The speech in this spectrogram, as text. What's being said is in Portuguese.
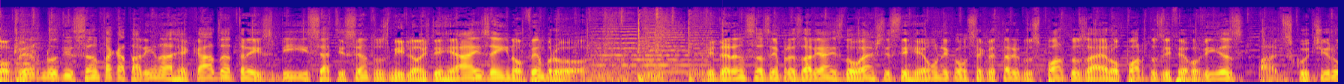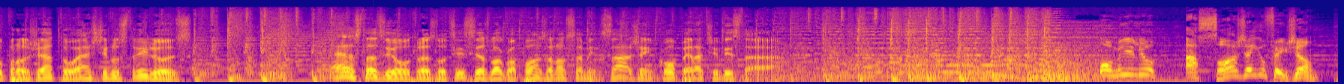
Governo de Santa Catarina arrecada 3 bi 700 milhões de reais em novembro. Lideranças empresariais do Oeste se reúnem com o secretário dos Portos, Aeroportos e Ferrovias para discutir o projeto Oeste nos Trilhos. Estas e outras notícias logo após a nossa mensagem cooperativista. O milho, a soja e o feijão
